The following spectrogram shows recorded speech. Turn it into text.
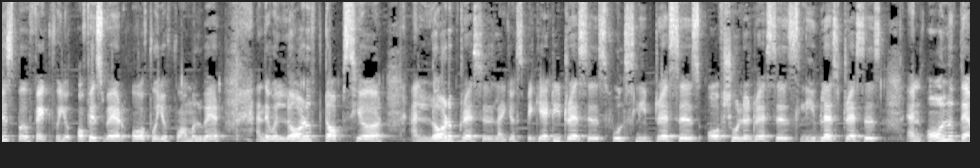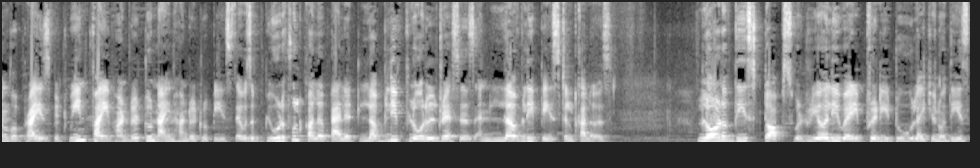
just perfect for your office wear or for your formal wear. And there were a lot of tops here and a lot of dresses like your spaghetti dresses, full sleeve dresses, off shoulder dresses, sleeveless dresses. And all of them were priced between 500 to 900 rupees. There was a beautiful color palette, lovely floral dresses and lovely pastel colors lot of these tops were really very pretty too like you know these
